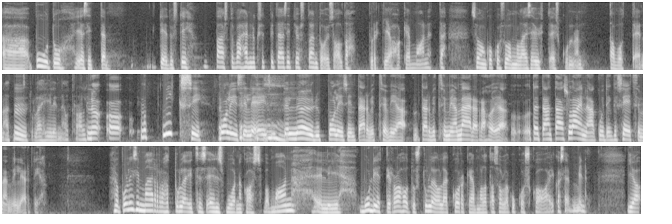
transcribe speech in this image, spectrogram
ää, puutu ja sitten tietysti päästövähennykset pitää sitten jostain toisaalta pyrkiä hakemaan, että se on koko suomalaisen yhteiskunnan tavoitteena, että mm. tulee hiilineutraali. No, mutta miksi poliisille ei sitten löydy poliisin tarvitsevia, tarvitsemia määrärahoja? Otetaan taas lainaa kuitenkin 7 miljardia. No, poliisin määrärahat tulee itse asiassa ensi vuonna kasvamaan, eli budjettirahoitus tulee olemaan korkeammalla tasolla kuin koskaan aikaisemmin. Ja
